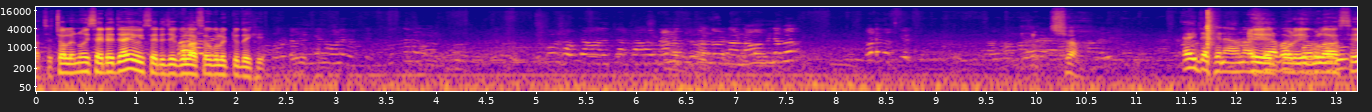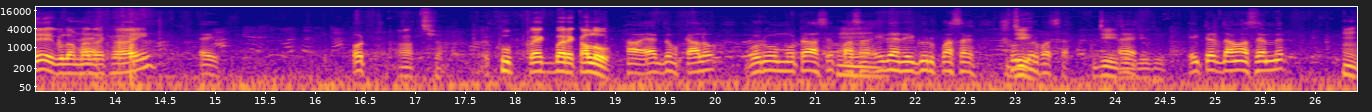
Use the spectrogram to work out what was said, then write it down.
আচ্ছা চলেন ওই সাইডে যাই ওই সাইডে যেগুলো আছে ওগুলো একটু দেখি। আচ্ছা। এই দেখেন এখন আছে আবার এগুলো আছে এগুলো আমরা হ্যাঁ। দেখাই। এই। ওট। আচ্ছা খুব একবারে কালো। হ্যাঁ একদম কালো। গরু মোটা আছে পাছা এই দেন এই গরু পাছা সুন্দর পাছা। জি, জি, হ্যাঁ, জি, জি। এইটার দাম আছে আমার। হুম।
